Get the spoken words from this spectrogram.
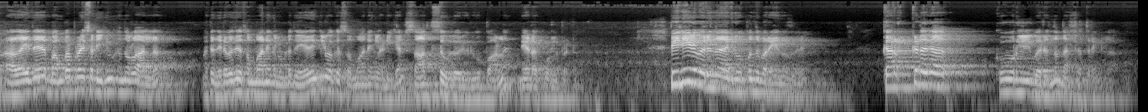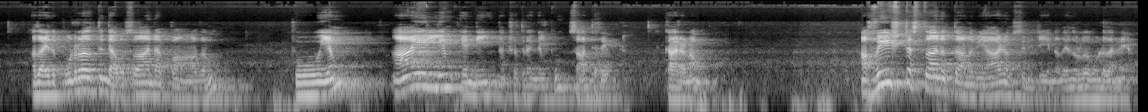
അതായത് ബമ്പർ പ്രൈസ് അടിക്കും എന്നുള്ളതല്ല മറ്റ് നിരവധി സമ്മാനങ്ങളുണ്ട്. ഏതെങ്കിലുമൊക്കെ സമ്മാനങ്ങൾ അടിക്കാൻ സാധ്യതയുള്ള ഒരു ഗ്രൂപ്പാണ് മേടക്കൂറിൽപ്പെട്ടത് പിന്നീട് വരുന്ന ഗ്രൂപ്പ് എന്ന് പറയുന്നത് കർക്കിടക കൂറിൽ വരുന്ന നക്ഷത്രങ്ങളാണ്. അതായത് പുണറത്തിന്റെ അവസാന പാദം പൂയം ആയില്യം എന്നീ നക്ഷത്രങ്ങൾക്കും സാധ്യതയുണ്ട്. കാരണം അഭീഷ്ടസ്ഥാനത്താണ് വ്യാഴം സ്ഥിതി ചെയ്യുന്നത് എന്നുള്ളത് കൊണ്ട് തന്നെയാണ്.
